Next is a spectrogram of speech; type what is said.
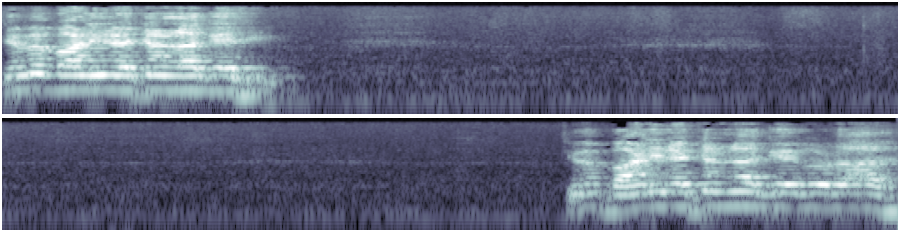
ਜਿਵੇਂ ਬਾਣੀ ਰਚਣ ਲੱਗੇ ਸੀ। ਜਿਵੇਂ ਬਾਣੀ ਰਚਣ ਲੱਗੇ ਗੁਰਦਾਸ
